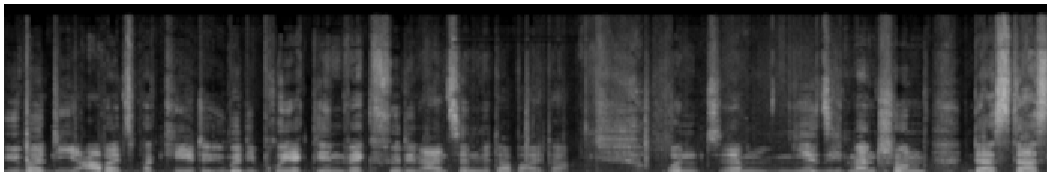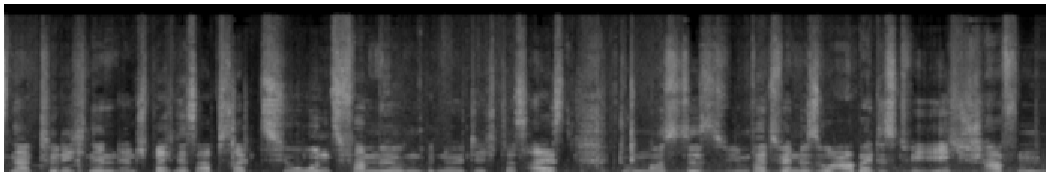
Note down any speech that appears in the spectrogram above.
über die Arbeitspakete, über die Projekte hinweg für den einzelnen Mitarbeiter. Und ähm, hier sieht man schon, dass das natürlich ein entsprechendes Abstraktionsvermögen benötigt. Das heißt, du musst es, jedenfalls wenn du so arbeitest wie ich, schaffen,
